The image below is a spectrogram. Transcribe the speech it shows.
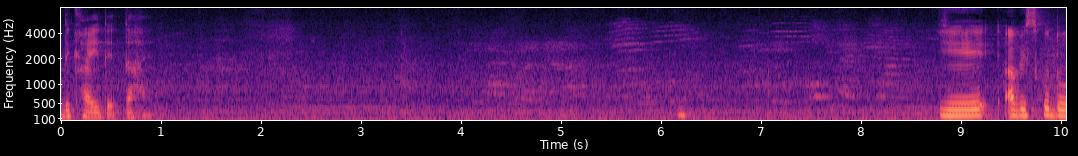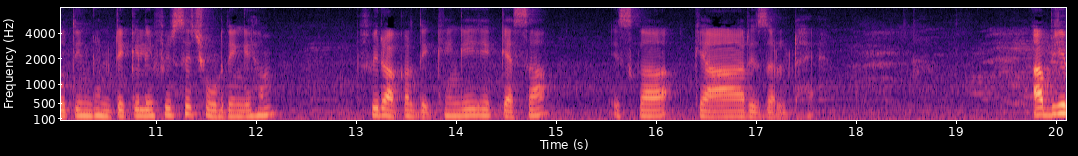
दिखाई देता है। ये अब इसको दो तीन घंटे के लिए फिर से छोड़ देंगे हम। फिर आकर देखेंगे ये कैसा, इसका क्या रिज़ल्ट है। अब ये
